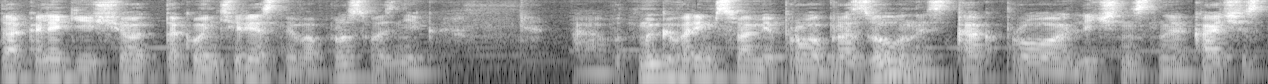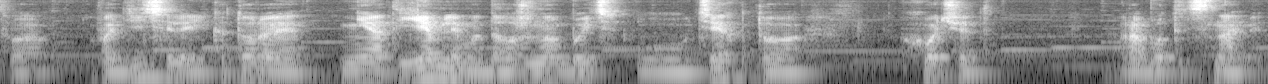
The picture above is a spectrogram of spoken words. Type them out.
Да, коллеги, еще такой интересный вопрос возник. А, вот мы говорим с вами про образованность, как про личностное качество водителей, которое неотъемлемо должно быть у тех, кто хочет работать с нами,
